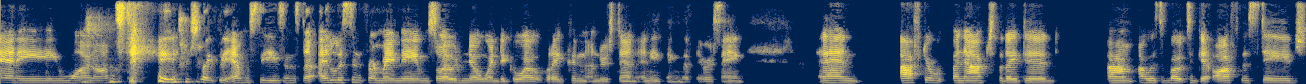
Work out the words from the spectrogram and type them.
anyone on stage, like the MCs and stuff. I listened for my name so I would know when to go out, but I couldn't understand anything that they were saying. And after an act that I did, um, I was about to get off the stage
